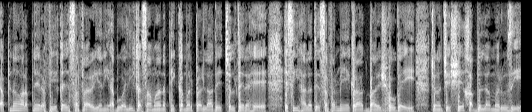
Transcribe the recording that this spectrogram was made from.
اپنا اور اپنے رفیق سفر یعنی ابو علی کا سامان اپنی کمر پر لادے چلتے رہے۔ اسی حالت سفر میں ایک رات بارش ہو گئی، چنانچہ شیخ عبداللہ مروزی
